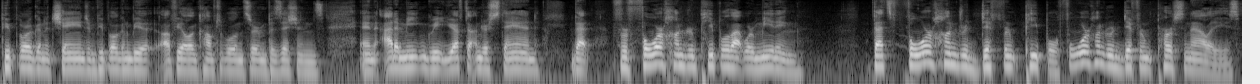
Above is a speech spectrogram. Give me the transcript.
people are going to change and people are going to be uh, feel uncomfortable in certain positions. And at a meet and greet you have to understand that for 400 people that we're meeting that's 400 different people 400 different personalities.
